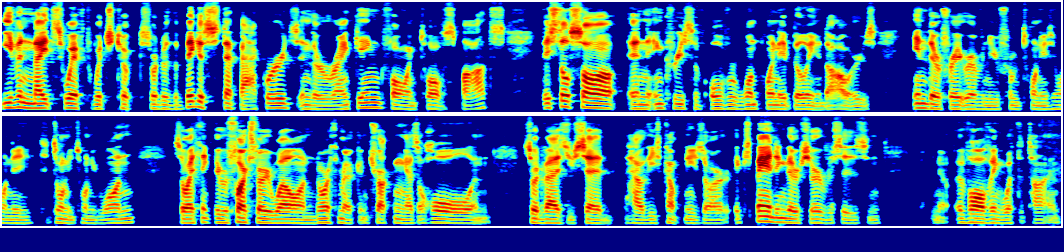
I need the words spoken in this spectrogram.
Even Knight Swift, which took sort of the biggest step backwards in their ranking, falling 12 spots, they still saw an increase of over $1.8 billion in their freight revenue from 2020 to 2021. So I think it reflects very well on North American trucking as a whole and sort of as you said, how these companies are expanding their services and you know evolving with the time.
